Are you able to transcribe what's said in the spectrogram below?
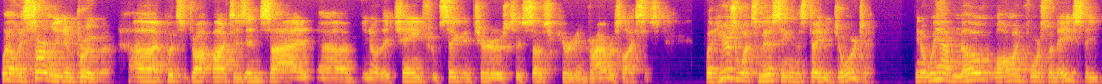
Well, it's certainly an improvement. Uh, it puts the drop boxes inside. Uh, you know, they change from signatures to Social Security and driver's license. But here's what's missing in the state of Georgia you know, we have no law enforcement agency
